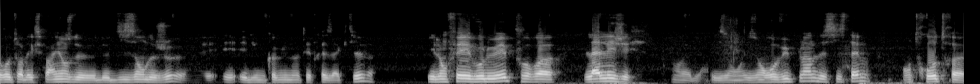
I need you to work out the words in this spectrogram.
retour d'expérience de, de, 10 ans de jeu et, d'une communauté très active. Ils l'ont fait évoluer pour euh, l'alléger, on va dire. Ils ont, ils ont revu plein de systèmes, entre autres euh,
